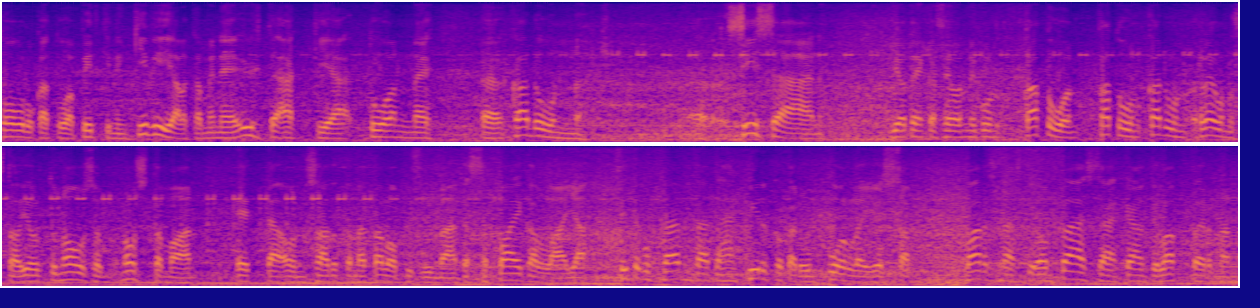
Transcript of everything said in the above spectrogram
koulukatua pitkin, niin kivijalka menee yhtä äkkiä tuonne äh, kadun sisään joten se on niin kuin katu katun, kadun reunusta on jouduttu nouse, nostamaan, että on saatu tämä talo pysymään tässä paikallaan. Ja sitten kun käydään tähän kirkkokadun puolelle, jossa varsinaisesti on päässään käynti Lappeenrannan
